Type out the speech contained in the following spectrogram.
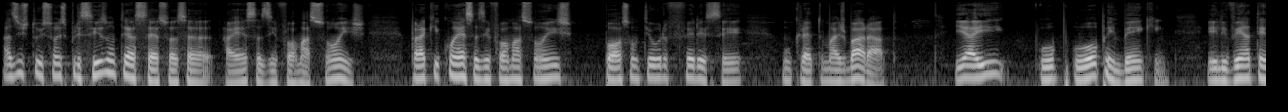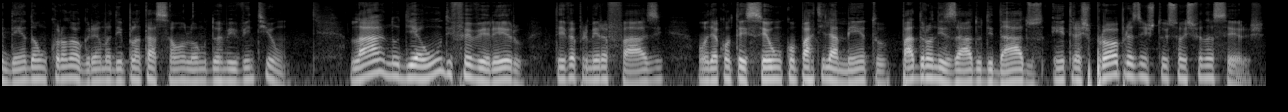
as instituições precisam ter acesso a, essa, a essas informações para que com essas informações possam te oferecer um crédito mais barato. E aí o, o Open Banking ele vem atendendo a um cronograma de implantação ao longo de 2021. Lá no dia 1 de fevereiro teve a primeira fase, onde aconteceu um compartilhamento padronizado de dados entre as próprias instituições financeiras.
